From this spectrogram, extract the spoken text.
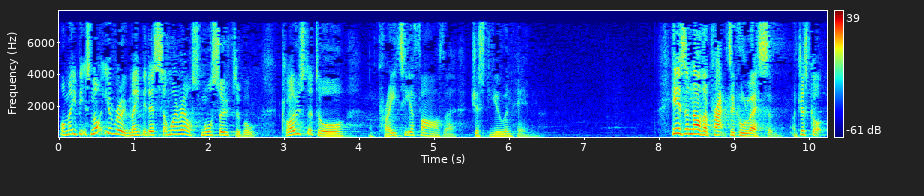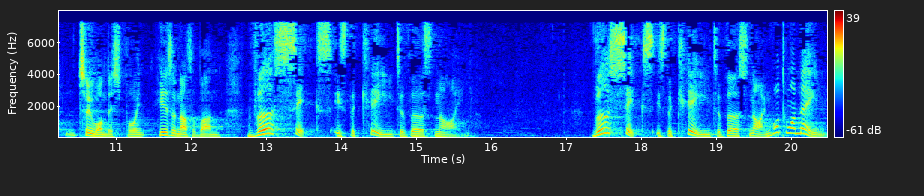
or maybe it's not your room, maybe there's somewhere else more suitable. Close the door and pray to your Father, just you and Him. Here's another practical lesson. I just got two on this point. Here's another one. Verse 6 is the key to verse 9. Verse 6 is the key to verse 9. What do I mean?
